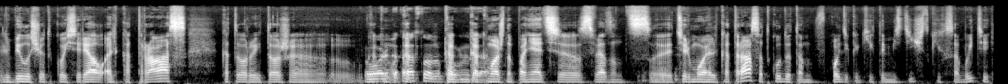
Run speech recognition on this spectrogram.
любил еще такой сериал «Алькатрас», который тоже, э, О, как, как, тоже как, помню, как да. можно понять, э, связан с тюрьмой Алькатрас, откуда там в ходе каких-то мистических исторических событий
